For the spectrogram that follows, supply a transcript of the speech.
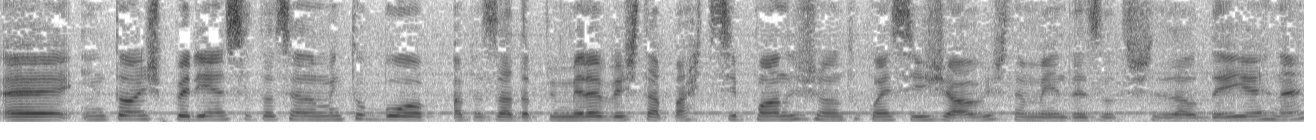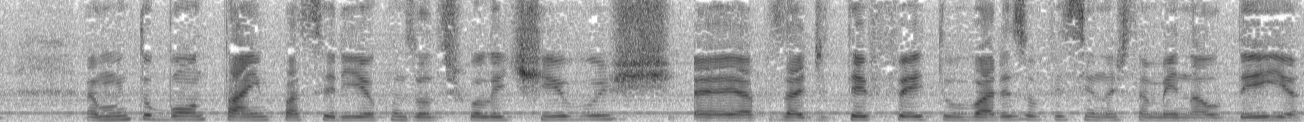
É, então a experiência está sendo muito boa, apesar da primeira vez estar participando junto com esses jovens também das outras aldeias, né? É muito bom estar em parceria com os outros coletivos, é, apesar de ter feito várias oficinas também na aldeia.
